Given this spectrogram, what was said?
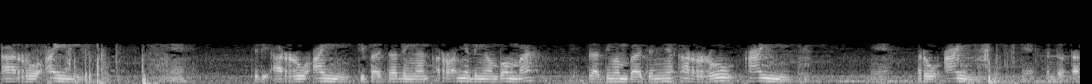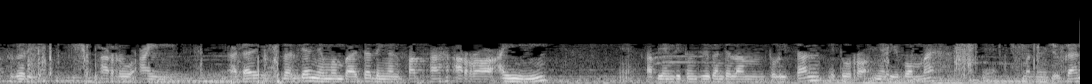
Ar-Ru'aini. Ya. jadi Ar-Ru'aini dibaca dengan roknya dengan dhammah berarti membacanya Ar-Ru'aini. Ya. Ru'ain ya, bentuk tasghir. Ar-Ru'aini. Ada sebagian yang membaca dengan fathah Ar-Ru'aini. Ya, tapi yang ditunjukkan dalam tulisan itu roknya di dhammah ya, menunjukkan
